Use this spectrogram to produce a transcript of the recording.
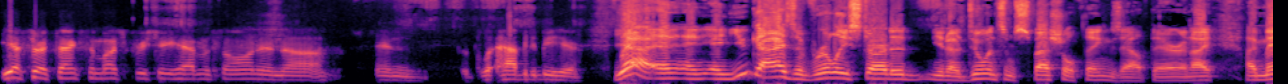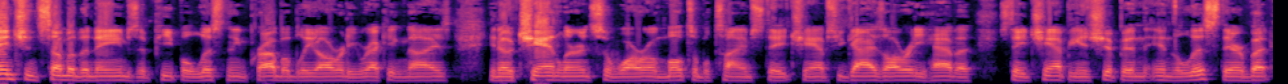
Yes, sir. Thanks so much. Appreciate you having us on and uh, and happy to be here. Yeah, and, and, and you guys have really started, you know, doing some special things out there. And I, I mentioned some of the names that people listening probably already recognize. You know, Chandler and Saguaro, multiple time state champs. You guys already have a state championship in in the list there. But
